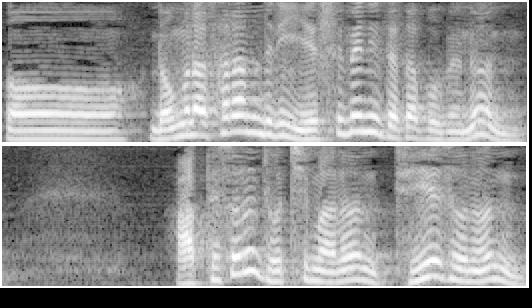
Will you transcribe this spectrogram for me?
어, 너무나 사람들이 예스맨이 되다 보면은 앞에서는 좋지만은 뒤에서는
